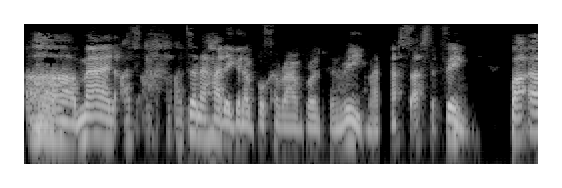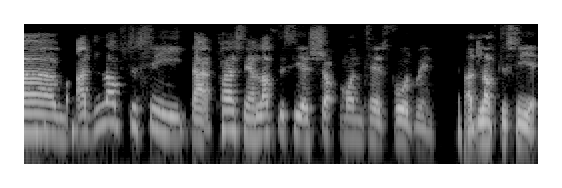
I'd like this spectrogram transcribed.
Ah, man, I, I don't know how they're gonna book around Bronson Reed, man. That's that's the thing. But um, I'd love to see that personally. I'd love to see a shock Montez Ford win. I'd love to see it.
